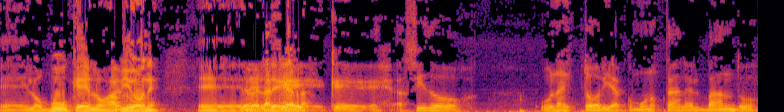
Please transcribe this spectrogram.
eh, los buques, los aviones eh, de verdad de guerra. que, que ha sido una historia, como uno está en el bando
